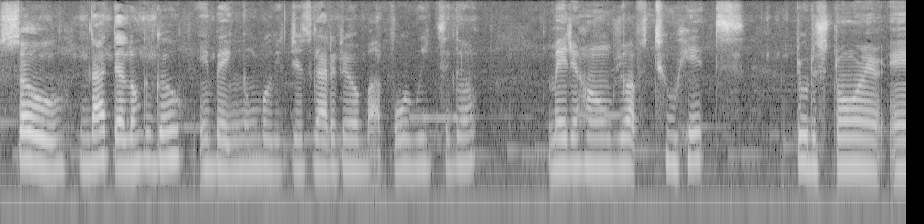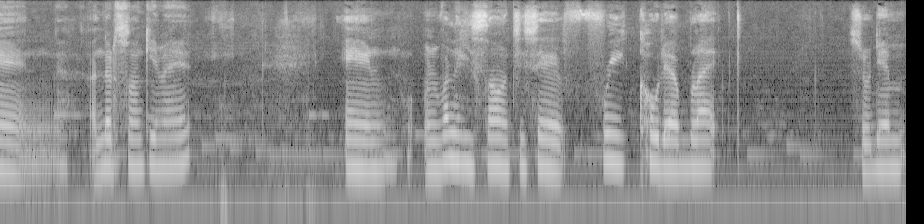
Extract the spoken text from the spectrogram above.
So, not that long ago, in Youngboy just got it there about four weeks ago. It home, dropped two hits, Through the Storm and another song came out. And in one of his songs, he said, Free Kodak Black. So that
